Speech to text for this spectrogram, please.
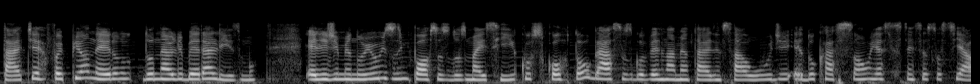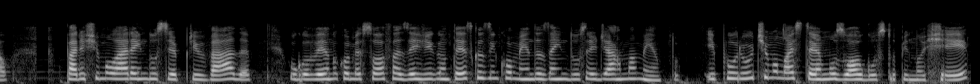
Thatcher, foi pioneiro do neoliberalismo. Ele diminuiu os impostos dos mais ricos, cortou gastos governamentais em saúde, educação e assistência social, para estimular a indústria privada, o governo começou a fazer gigantescas encomendas à indústria de armamento. E por último, nós temos o Augusto Pinochet,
